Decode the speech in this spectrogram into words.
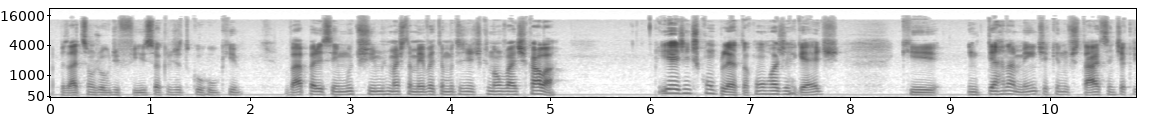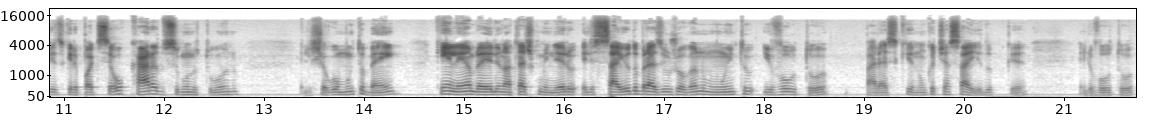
Apesar de ser um jogo difícil, eu acredito que o Hulk vai aparecer em muitos times, mas também vai ter muita gente que não vai escalar. E aí a gente completa com o Roger Guedes, que internamente aqui no estádio, a gente acredita que ele pode ser o cara do segundo turno. Ele chegou muito bem. Quem lembra ele no Atlético Mineiro, ele saiu do Brasil jogando muito e voltou. Parece que nunca tinha saído, porque ele voltou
